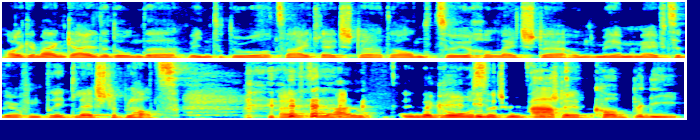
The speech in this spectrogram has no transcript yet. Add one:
allgemein geil dort unten. Winterthur, zweitletzte, der andere Zürcher, letzte und wir mit dem FCB auf dem drittletzten Platz. Es läuft in der grossen Schweizer Stadt. Company.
